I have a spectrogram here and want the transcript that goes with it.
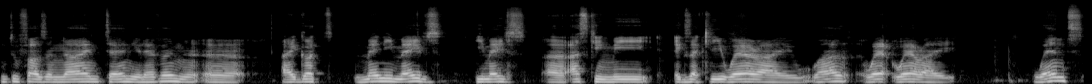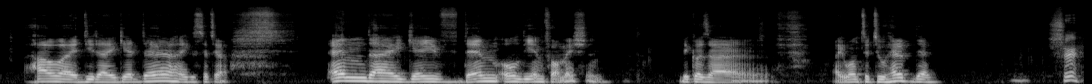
in 2009, 10, 11, uh, I got many mails, emails uh, asking me exactly where I was, where where I went, how I did I get there, etc. And I gave them all the information because I I wanted to help them. Sure,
